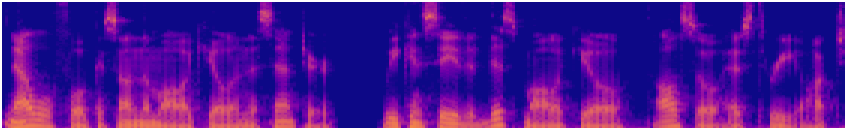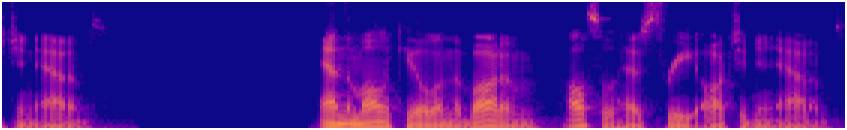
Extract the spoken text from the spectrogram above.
Now we'll focus on the molecule in the center. We can see that this molecule also has three oxygen atoms. And the molecule on the bottom also has three oxygen atoms.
